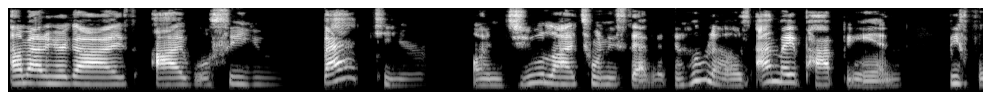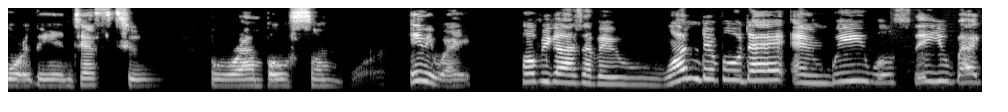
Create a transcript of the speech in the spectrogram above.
I'm out of here, guys. I will see you back here on July 27th. And who knows, I may pop in before then just to ramble some more. Anyway, hope you guys have a wonderful day and we will see you back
